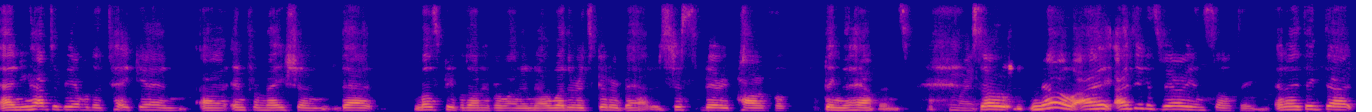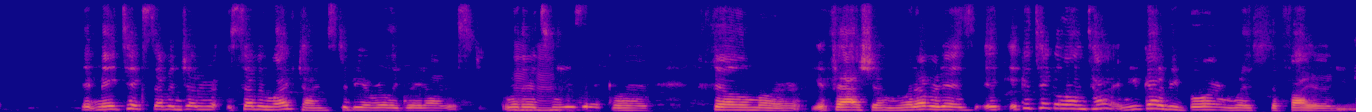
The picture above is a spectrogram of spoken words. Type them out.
and you have to be able to take in uh, information that most people don't ever want to know whether it's good or bad. It's just a very powerful thing that happens. Right. So no, I, I think it's very insulting. And I think that it may take seven gener- seven lifetimes to be a really great artist, whether mm-hmm. it's music or film or fashion, whatever it is, it, it could take a long time. You've got to be born with the fire in you.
